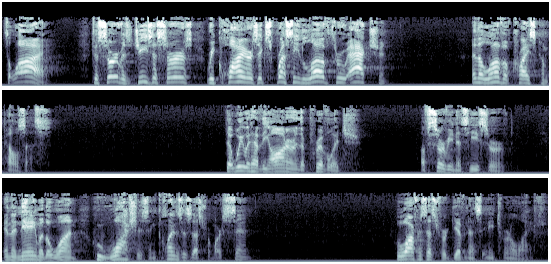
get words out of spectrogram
It's a lie. To serve as Jesus serves requires expressing love through action. And the love of Christ compels us. That we would have the honor and the privilege of serving as He served. In the name of the one who washes and cleanses us from our sin. Who offers us forgiveness and eternal life.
